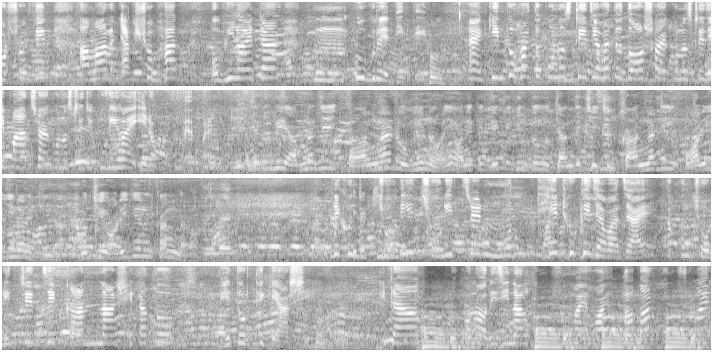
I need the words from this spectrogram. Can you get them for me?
দর্শকদের আমার একশো ভাগ অভিনয়টা উগরে দিতে। হ্যাঁ কিন্তু হয়তো কোনো স্টেজে হয়তো দশ হয় কোনো স্টেজে পাঁচ হয় কোনো স্টেজে কুড়ি হয় এরকম ব্যাপার। আচ্ছা দিদি আপনার যে কান্নার অভিনয় অনেকে দেখে কিন্তু জানতে চেয়েছি কান্নাটি অরিজিনাল কিনা? বলছি অরিজিনাল কান্না। দেখুন যদি চরিত্রের মধ্যে ঢুকে যাওয়া যায় তখন চরিত্রের যে কান্না সেটা তো ভেতর থেকে আসে। এটা কোনো অরিজিনাল কোনো সময় হয় আবার কোনো সময়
